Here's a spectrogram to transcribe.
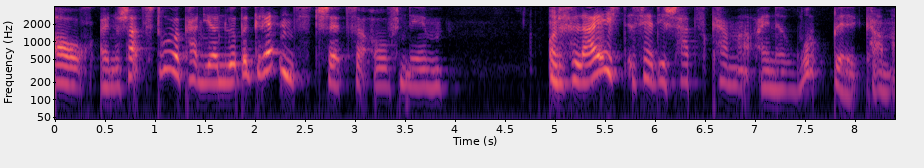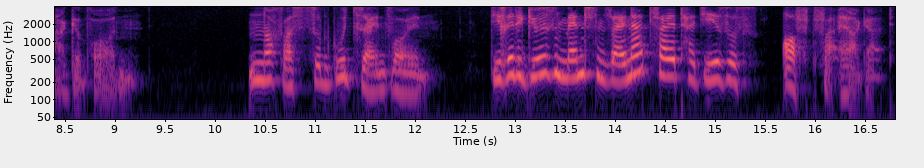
Auch eine Schatztruhe kann ja nur begrenzt Schätze aufnehmen. Und vielleicht ist ja die Schatzkammer eine Rumpelkammer geworden. noch was zum Gutsein wollen. Die religiösen Menschen seiner Zeit hat Jesus oft verärgert.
